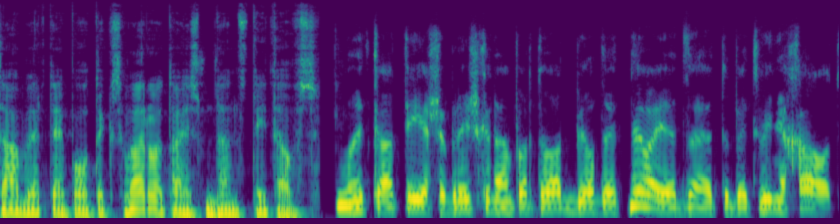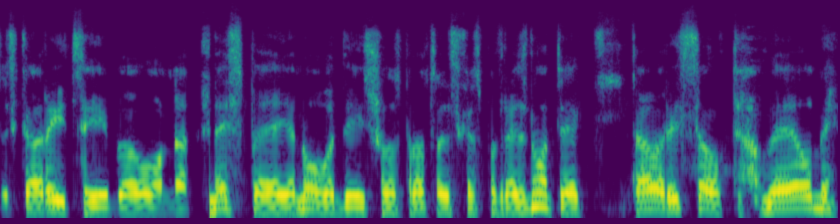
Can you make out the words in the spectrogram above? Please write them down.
Tā vērtē politikas vērotājs Dans Titovs. Man it kā tieši Briškanam par to atbildēt nevajadzētu, bet viņa haotiskā rīcība un nespēja novadīt šos procesus, kas patreiz notiek, tā var izsaukt vēlmi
